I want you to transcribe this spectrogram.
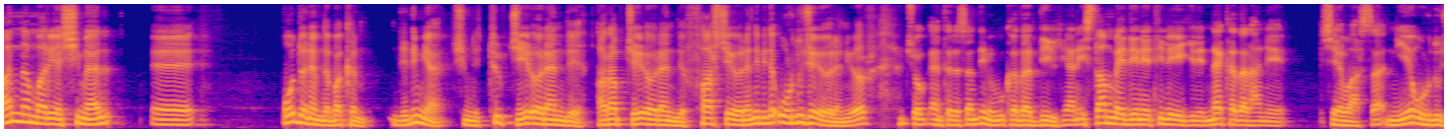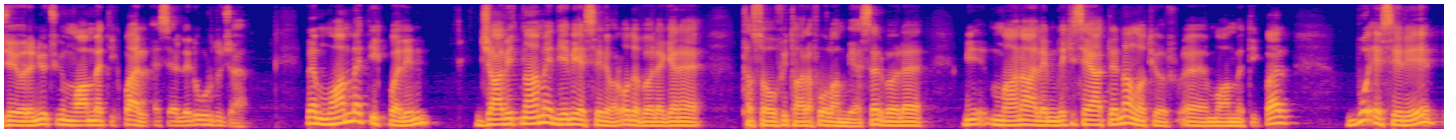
Anna Maria Şimel e, o dönemde bakın dedim ya şimdi Türkçeyi öğrendi, Arapçayı öğrendi, Farsçayı öğrendi bir de Urducayı öğreniyor. Çok enteresan değil mi bu kadar dil? Yani İslam medeniyetiyle ilgili ne kadar hani şey varsa niye Urducayı öğreniyor? Çünkü Muhammed İkbal eserleri Urduca. Ve Muhammed İkbal'in Cavitname diye bir eseri var. O da böyle gene tasavvufi tarafı olan bir eser. Böyle bir mana alemindeki seyahatlerini anlatıyor e, Muhammed İkbal. Bu eseri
